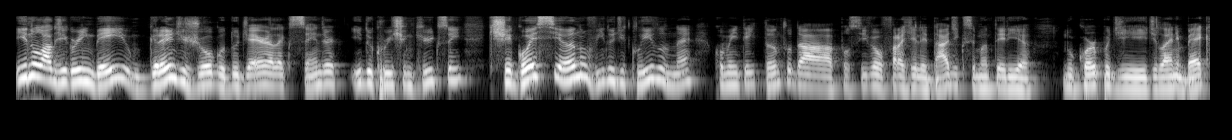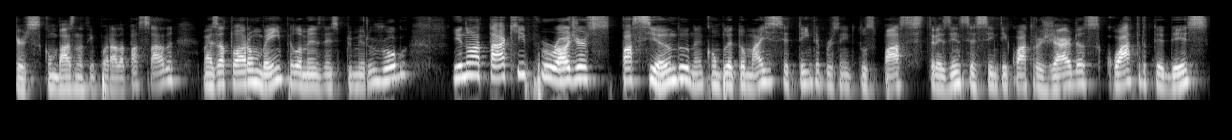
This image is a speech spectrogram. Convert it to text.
E no lado de Green Bay, um grande jogo do Jerry Alexander e do Christian Kirksey, que chegou esse ano vindo de Cleveland, né? Comentei tanto da possível fragilidade que se manteria no corpo de, de linebackers com base na temporada passada, mas atuaram bem, pelo menos nesse primeiro jogo. E no ataque, o Rodgers passeando, né, completou mais de 70% dos passes, 364 jardas, 4 TDs,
